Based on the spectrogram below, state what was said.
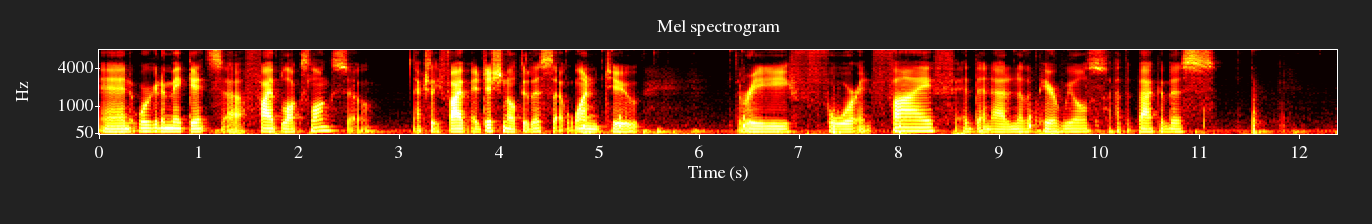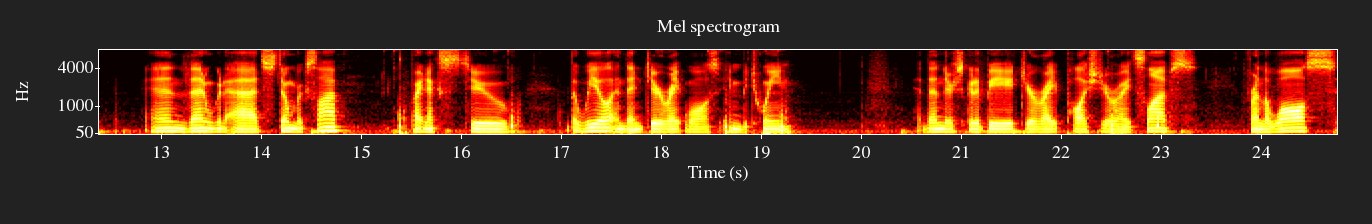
And we're going to make it uh, five blocks long. So actually five additional to this. So one, two, three, four, and five. And then add another pair of wheels at the back of this. And then we're going to add stone brick slab right next to the wheel and then diorite walls in between. And then there's going to be diorite, polished diorite slabs front of the walls,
